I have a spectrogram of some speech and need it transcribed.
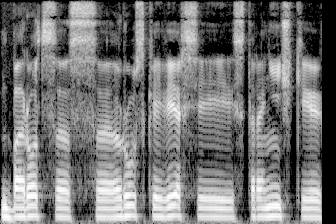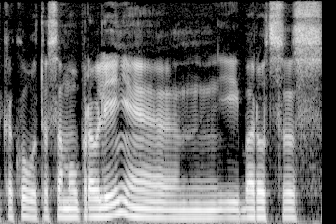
бороться с русской версией странички какого-то самоуправления и бороться с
